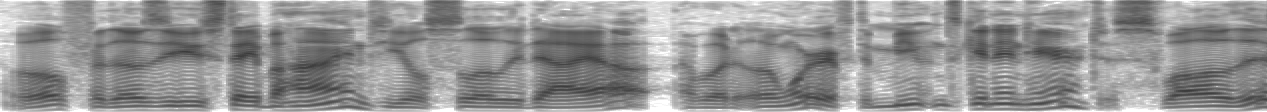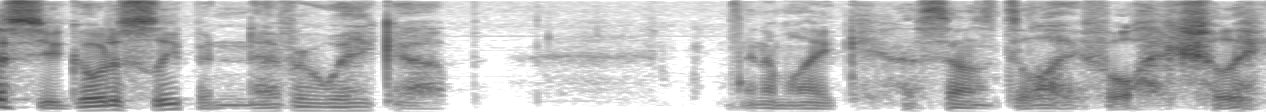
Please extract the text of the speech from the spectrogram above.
well, for those of you who stay behind, you'll slowly die out. But don't worry, if the mutants get in here, just swallow this, you go to sleep and never wake up. And I'm like, that sounds delightful, actually.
